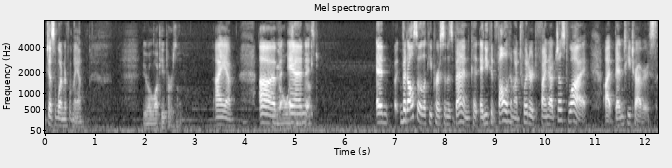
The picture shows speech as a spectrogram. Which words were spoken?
just a wonderful man. you're a lucky person. I am. Um, We all wish the and and but also a lucky person is Ben, and you can follow him on Twitter to find out just why at Ben T Travers.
